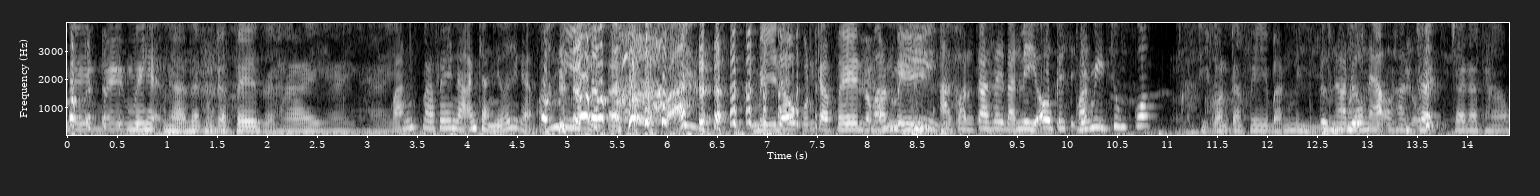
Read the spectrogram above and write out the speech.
mới, mới, mới, hẹn hà ra quán cà phê rồi hai hai hai. Quán cà phê nào? Anh chẳng nhớ gì cả quán mì. Mì đâu quán cà phê nó bán mì. à còn cà phê bán mì. Ok chị bán mì Trung Quốc. Thì quán cà phê bán mì đường nào đường nào ở Hà Nội? Chinatown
